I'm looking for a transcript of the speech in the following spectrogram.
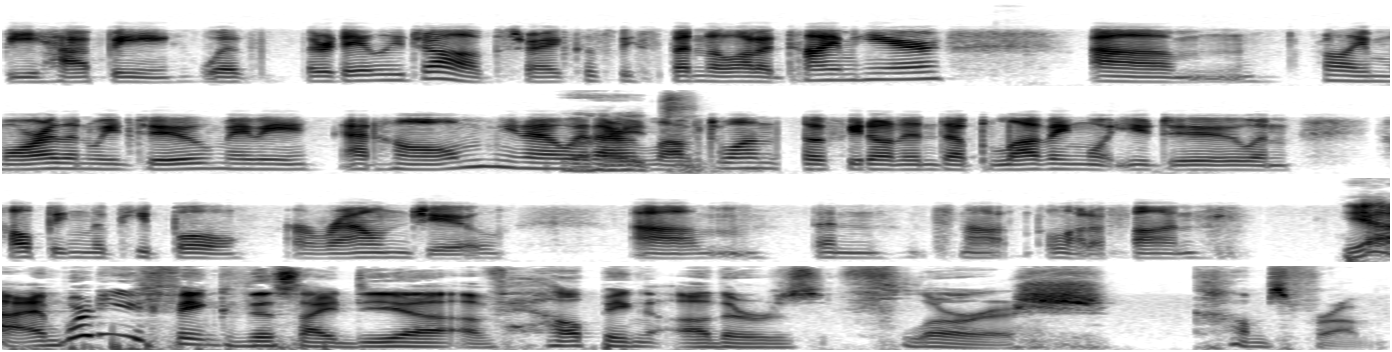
be happy with their daily jobs, right? Because we spend a lot of time here, um, probably more than we do maybe at home, you know, with our loved ones. So if you don't end up loving what you do and helping the people around you, um, then it's not a lot of fun. Yeah, and where do you think this idea of helping others flourish comes from?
